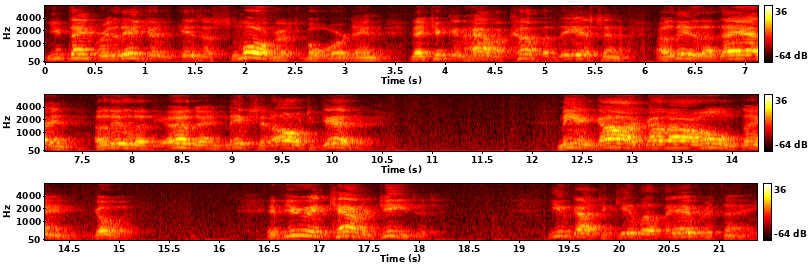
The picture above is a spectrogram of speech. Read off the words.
You think religion is a smorgasbord and that you can have a cup of this and a little of that and a little of the other and mix it all together. Me and God got our own thing going. If you encounter Jesus, you've got to give up everything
